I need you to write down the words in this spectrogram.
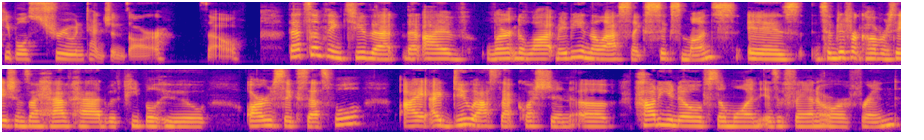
people's true intentions are. So that's something too that that I've learned a lot maybe in the last like 6 months is some different conversations I have had with people who are successful. I I do ask that question of how do you know if someone is a fan or a friend?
